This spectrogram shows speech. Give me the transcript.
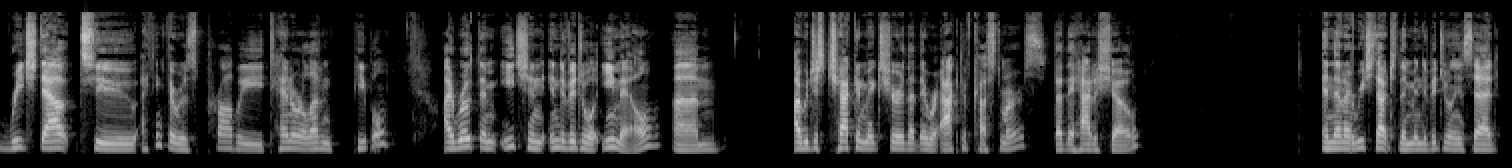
reached out to, I think there was probably 10 or 11 people. I wrote them each an individual email. Um, I would just check and make sure that they were active customers, that they had a show. And then I reached out to them individually and said,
